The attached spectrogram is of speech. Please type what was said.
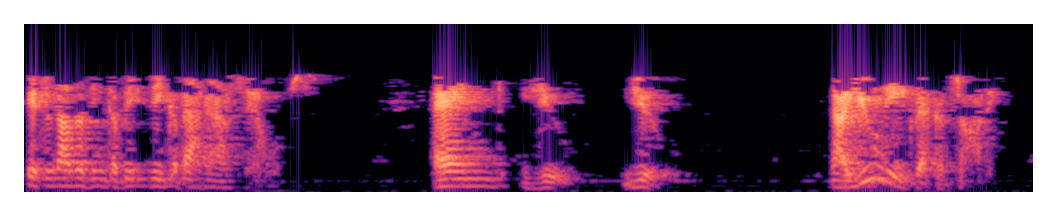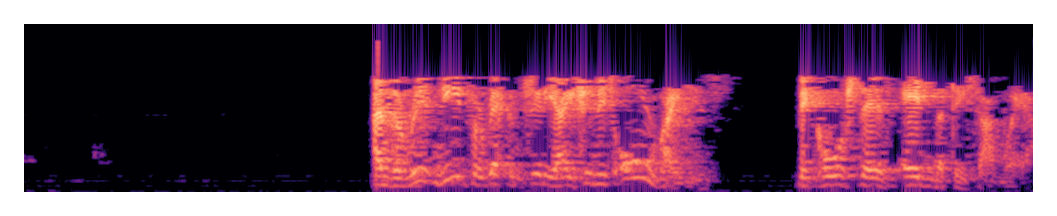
It's another thing to be, think about ourselves. And you. You. Now you need reconciling. And the re- need for reconciliation is always because there's enmity somewhere.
